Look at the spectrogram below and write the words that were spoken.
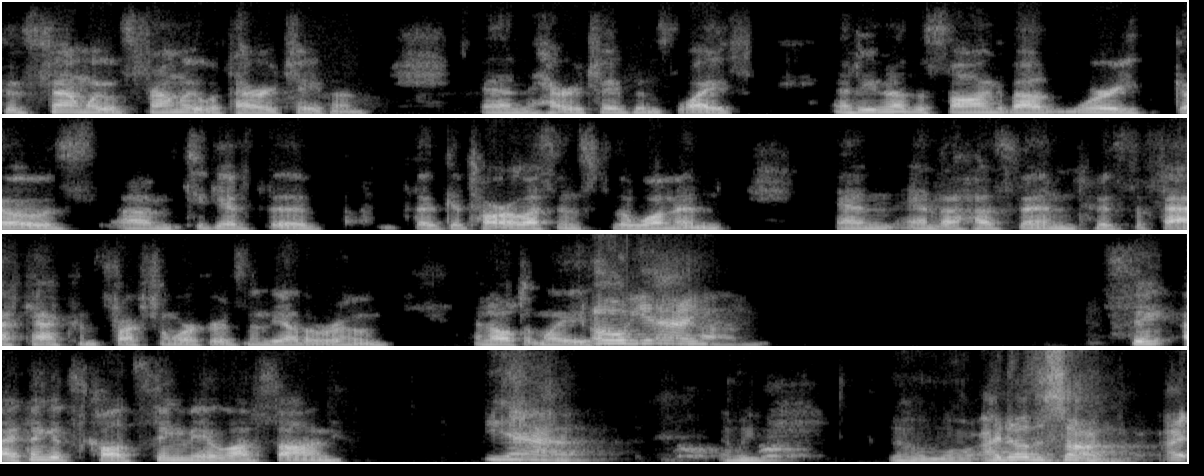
his family was friendly with Harry Chapin and Harry Chapin's wife. And do you know the song about where he goes um, to give the the guitar lessons to the woman and and the husband who's the fat cat construction workers in the other room and ultimately Oh yeah, um, sing I think it's called Sing Me a Love Song. yeah. And we no more. I know the song. I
